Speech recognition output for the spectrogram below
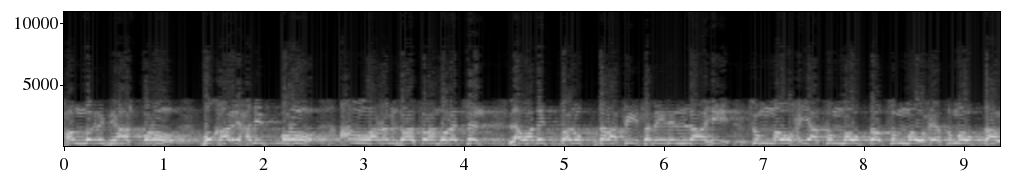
খন্দকের ইতিহাস পড়ো, বুখারী হাদিস পড়ো। আল্লাহ নবী ওয়াসাল্লাম বলেছেন, লাওয়াদিত্তান উক্তালা ফি সাবিলিল্লাহি, সুম্মা উহিয়া সুম্মা উক্তাল, সুম্মা উহিয়া সুম্মা উক্তাল।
